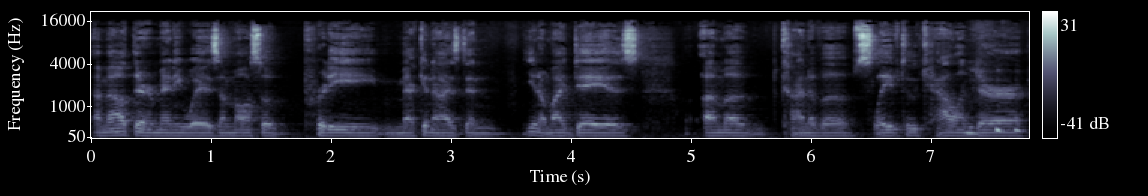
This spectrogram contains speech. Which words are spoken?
I'm out there in many ways. I'm also pretty mechanized, and you know, my day is I'm a kind of a slave to the calendar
